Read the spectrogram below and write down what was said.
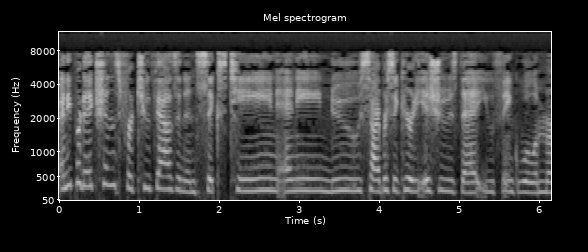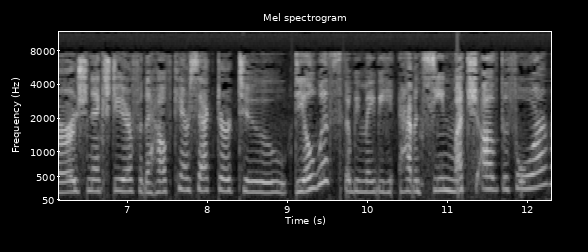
any predictions for 2016? Any new cybersecurity issues that you think will emerge next year for the healthcare sector to deal with that we maybe haven't seen much of before?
